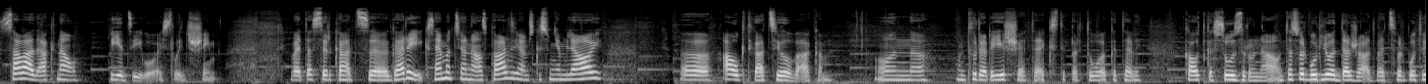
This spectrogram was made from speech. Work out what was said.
savādāk nav piedzīvojis līdz šim. Vai tas ir kāds eh, garīgs, emocionāls pārdzīvojums, kas viņam ļauj uh, augt kā cilvēkam. Un, un tur arī ir šie teksti par to, ka tevi kaut kas uzrunā. Un tas var būt ļoti dažādi. Vai tas var būt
